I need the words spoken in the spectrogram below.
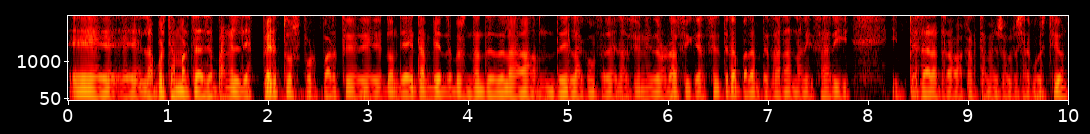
eh, eh, la puesta en marcha de ese panel de expertos por parte de, donde hay también representantes de la, de la Confederación Hidrográfica, etcétera, para empezar a analizar y, empezar a trabajar también sobre esa cuestión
